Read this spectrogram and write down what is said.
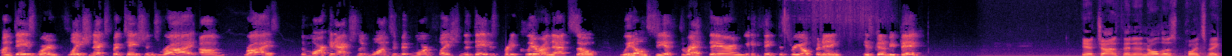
On days where inflation expectations rise, um, rise, the market actually wants a bit more inflation. The data is pretty clear on that. So we don't see a threat there, and we think this reopening is going to be big. Yeah, Jonathan, and all those points make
